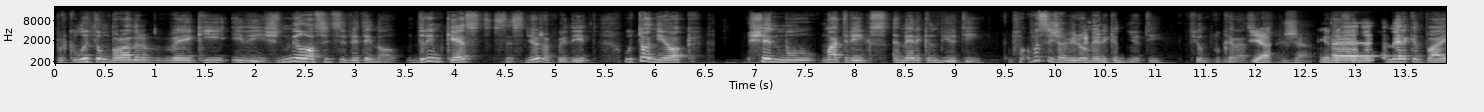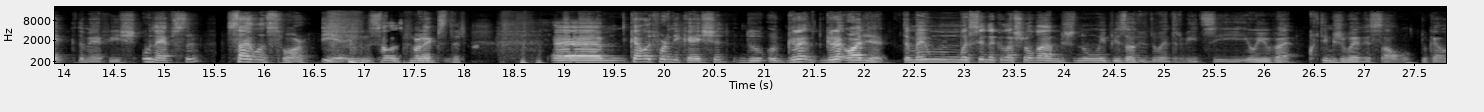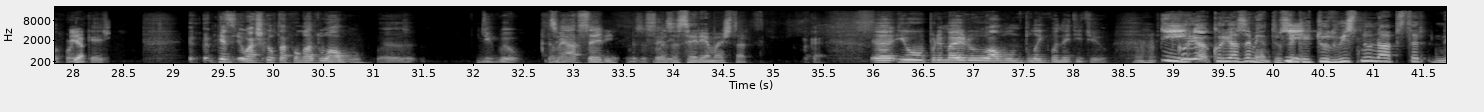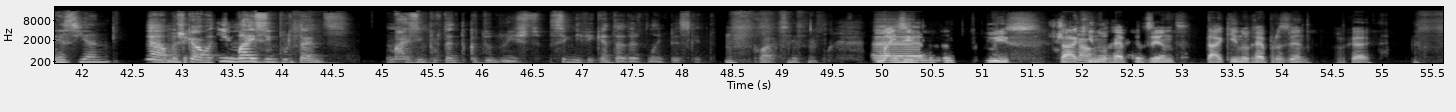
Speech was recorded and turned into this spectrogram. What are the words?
Porque o Little Brother veio aqui e diz: 1999, Dreamcast, sim senhor, já foi dito, o Tony Hawk Shenmue, Matrix, American Beauty. Vocês já viram American Beauty? Filme do caralho. Yeah. Já. Uh, American Pie, que também é fixe. O Napster. Silence 4. Yeah, Silence 4 é Napster. Uh, Californication. Do, gran, gran, olha, também uma cena que nós falámos num episódio do Entrebeats e eu e o Ivan curtimos o desse álbum, do Californication. Yeah. Quer dizer, eu acho que ele está a falar do álbum, uh, digo eu. Também Sim. há a série, mas a série. Mas a série é mais tarde. Ok uh, e o primeiro álbum de Blink-182. Uhum. E, Curiosamente, eu saquei e, tudo isso no Napster, nesse ano. Não, mas calma, e mais importante, mais importante do que tudo isto, Significant Other de Limp Bizkit. Claro que sim. mais uh, importante que tudo isso, está aqui no Represent, está aqui no Represent, ok?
